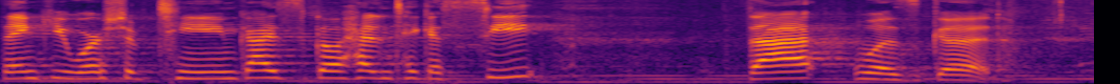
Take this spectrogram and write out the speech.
Thank you, worship team. Guys, go ahead and take a seat. That was good.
